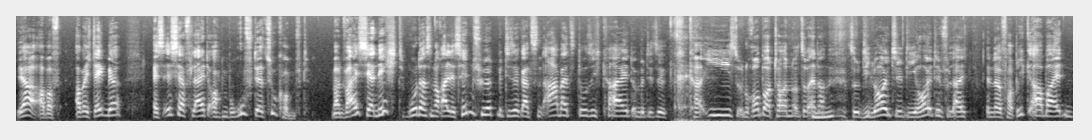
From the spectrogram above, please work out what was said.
Ja, aber, aber ich denke mir, es ist ja vielleicht auch ein Beruf der Zukunft. Man weiß ja nicht, wo das noch alles hinführt mit dieser ganzen Arbeitslosigkeit und mit diesen KIs und Robotern und so weiter. So die Leute, die heute vielleicht in der Fabrik arbeiten,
